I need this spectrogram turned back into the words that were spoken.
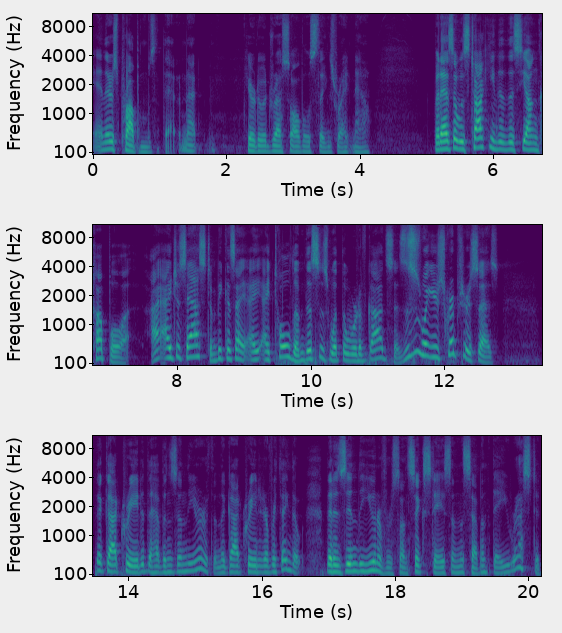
And there's problems with that. I'm not here to address all those things right now. But as I was talking to this young couple, I, I just asked him because I, I, I told him this is what the Word of God says. This is what your scripture says that God created the heavens and the earth, and that God created everything that, that is in the universe on six days, and the seventh day he rested.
